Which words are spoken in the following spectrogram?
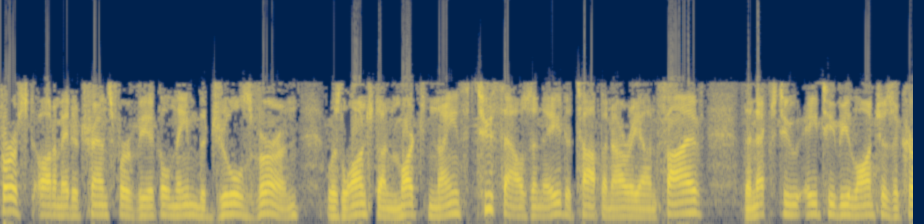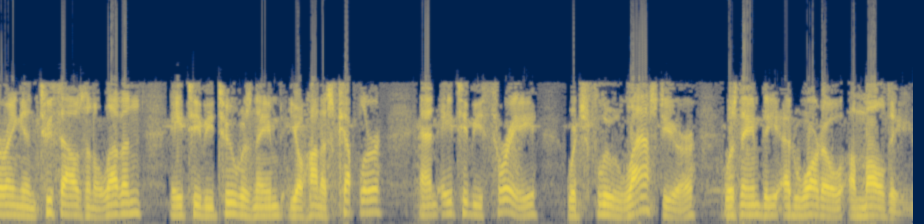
first automated transfer vehicle, named the Jules Verne, was launched on March 9, 2008, atop an Ariane 5. The next two ATV launches occurring in 2011. ATV-2 was named Johannes Kepler, and ATV-3, which flew last year, was named the Edoardo Amaldi.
